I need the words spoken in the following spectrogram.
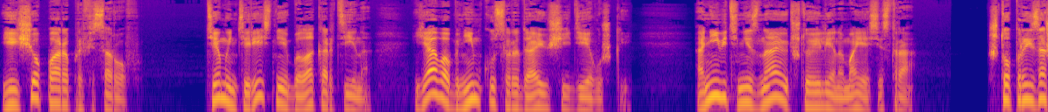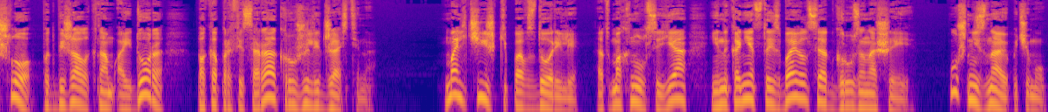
и еще пара профессоров. Тем интереснее была картина. Я в обнимку с рыдающей девушкой. Они ведь не знают, что Елена моя сестра. Что произошло? Подбежала к нам Айдора, пока профессора окружили Джастина. «Мальчишки повздорили», — отмахнулся я и, наконец-то, избавился от груза на шее. Уж не знаю почему.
